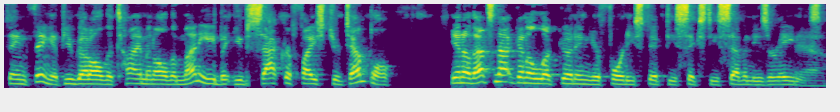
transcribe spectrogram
Same thing. If you've got all the time and all the money, but you've sacrificed your temple, you know, that's not going to look good in your 40s, 50s, 60s, 70s, or 80s. Yeah.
